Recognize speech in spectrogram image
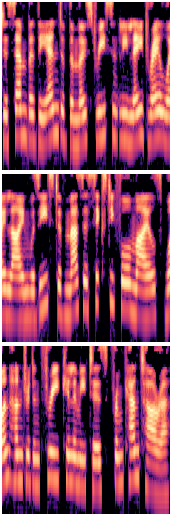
December the end of the most recently laid railway line was east of Mazar 64 miles 103 kilometers from Kantara.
